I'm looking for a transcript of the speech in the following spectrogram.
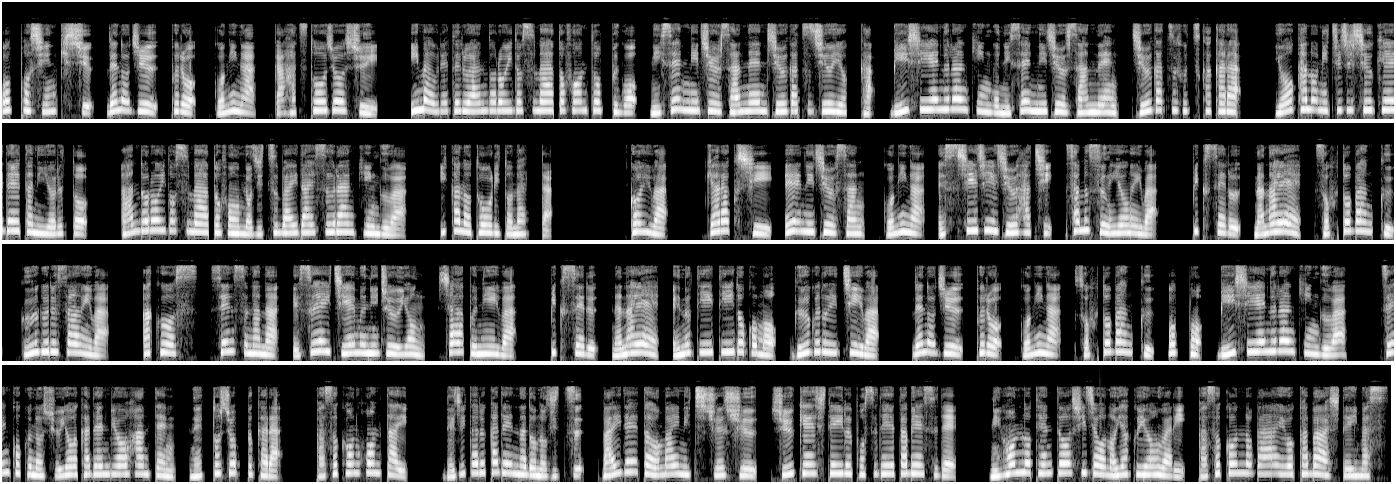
OPPO 新機種、レノ10 Pro 5ギガが初登場首位。今売れてる Android スマートフォントップ5、2023年10月14日、BCN ランキング2023年10月2日から8日の日時集計データによると、Android スマートフォンの実売台数ランキングは以下の通りとなった。5位は、Galaxy A23 5ギガ SCG18 サムスン4位は、Pixel 7a ソフトバンク Google 3位は、アクオスセンス7 SHM24 シャープ2位は、Pixel 7a NTT ドコモ Google 1位は、レノ10 Pro 5ギガソフトバンク OPPO BCN ランキングは、全国の主要家電量販店ネットショップから、パソコン本体、デジタル家電などの実、売データを毎日収集、集計しているポスデータベースで、日本の店頭市場の約4割、パソコンの場合をカバーしています。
